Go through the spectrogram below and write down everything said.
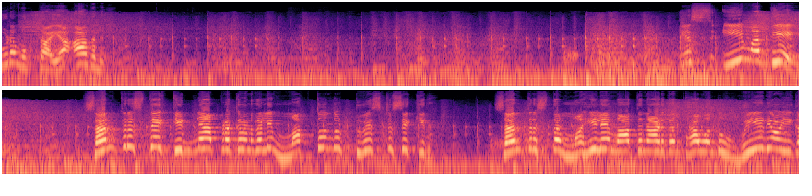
ಕೂಡ ಮುಕ್ತಾಯ ಆಗಲಿದೆ. ಎಸ್, ಈ ಮಧ್ಯೆ ಸಂತ್ರಸ್ತೆ ಕಿಡ್ನಾಪ್ ಪ್ರಕರಣದಲ್ಲಿ ಮತ್ತೊಂದು ಟ್ವಿಸ್ಟ್ ಸಿಕ್ಕಿದೆ. ಸಂತ್ರಸ್ತ ಮಹಿಳೆ ಮಾತನಾಡಿದಂತಹ ಒಂದು ವಿಡಿಯೋ ಈಗ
